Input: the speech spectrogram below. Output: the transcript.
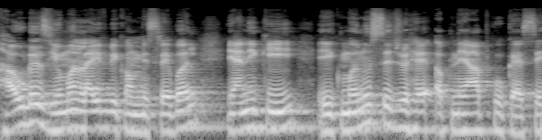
How does human life become miserable यानी कि एक मनुष्य जो है अपने आप को कैसे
